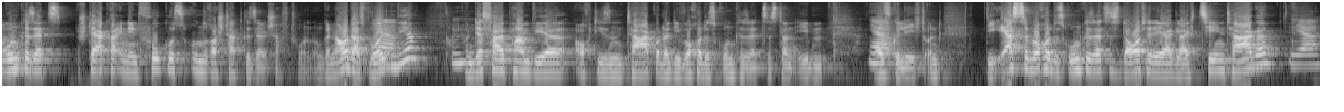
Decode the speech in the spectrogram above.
Grundgesetz stärker in den Fokus unserer Stadtgesellschaft holen. Und genau das wollten ja. wir. Mhm. Und deshalb haben wir auch diesen Tag oder die Woche des Grundgesetzes dann eben ja. aufgelegt. Und die erste Woche des Grundgesetzes dauerte ja gleich zehn Tage. Ja,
